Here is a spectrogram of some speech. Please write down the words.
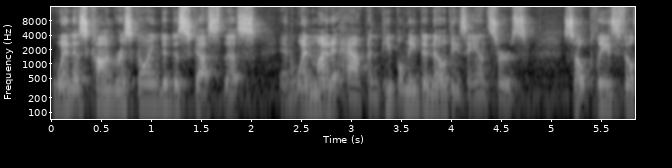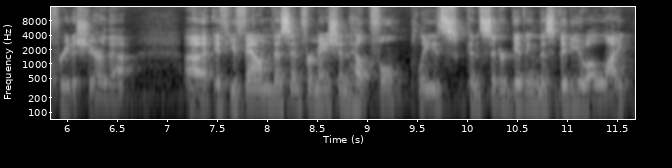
when is Congress going to discuss this and when might it happen? People need to know these answers. So please feel free to share that. Uh, if you found this information helpful, please consider giving this video a like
